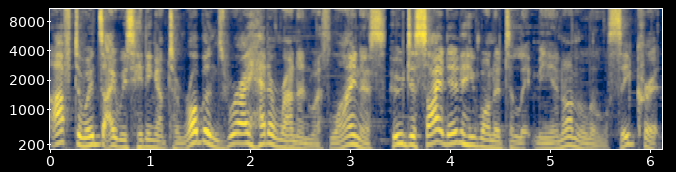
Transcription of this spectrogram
Afterwards, I was heading up to Robin's where I had a run-in with Linus, who decided he wanted to let me in on a little secret.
